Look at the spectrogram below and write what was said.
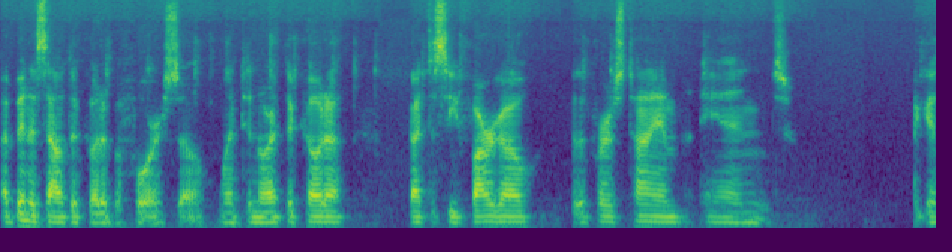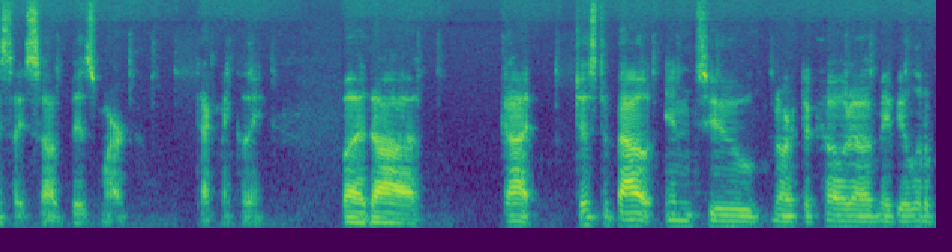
I've been to South Dakota before, so went to North Dakota. Got to see Fargo for the first time, and I guess I saw Bismarck technically, but uh, got just about into North Dakota, maybe a little,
